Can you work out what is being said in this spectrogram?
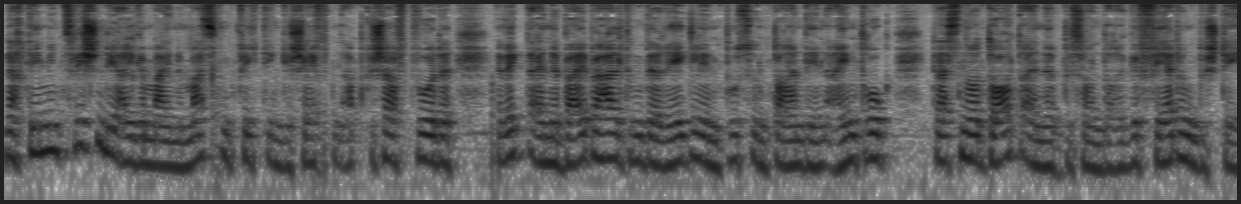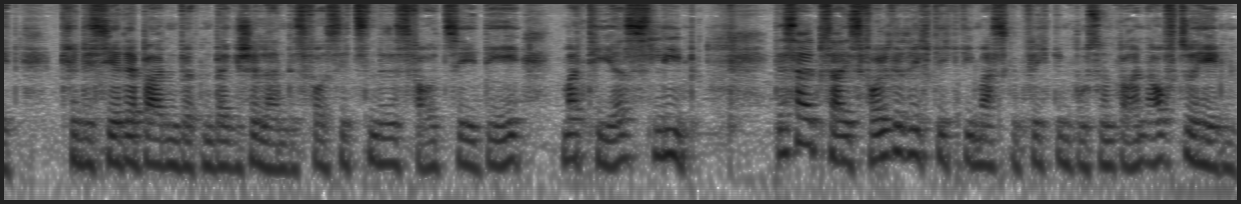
Nachdem inzwischen die allgemeine Maskenpflicht in Geschäften abgeschafft wurde, erweckt eine Beibehaltung der Regel in Bus und Bahn den Eindruck, dass nur dort eine besondere Gefährdung besteht, kritisiert der baden-württembergische Landesvorsitzende des VCD Matthias Lieb. Deshalb sei es folgerichtig, die Maskenpflicht in Bus und Bahn aufzuheben.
